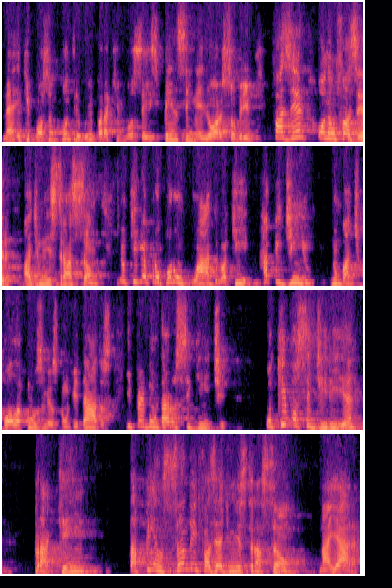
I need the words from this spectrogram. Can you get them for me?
né, e que possam contribuir para que vocês pensem melhor sobre fazer ou não fazer administração. Eu queria propor um quadro aqui, rapidinho, num bate-bola com os meus convidados, e perguntar o seguinte: o que você diria para quem está pensando em fazer administração, Nayara?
